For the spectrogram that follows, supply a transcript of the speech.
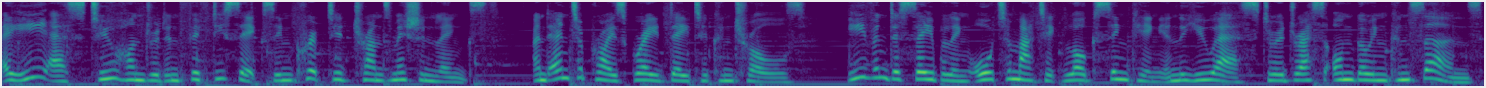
AES 256 encrypted transmission links, and enterprise-grade data controls, even disabling automatic log syncing in the US to address ongoing concerns,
